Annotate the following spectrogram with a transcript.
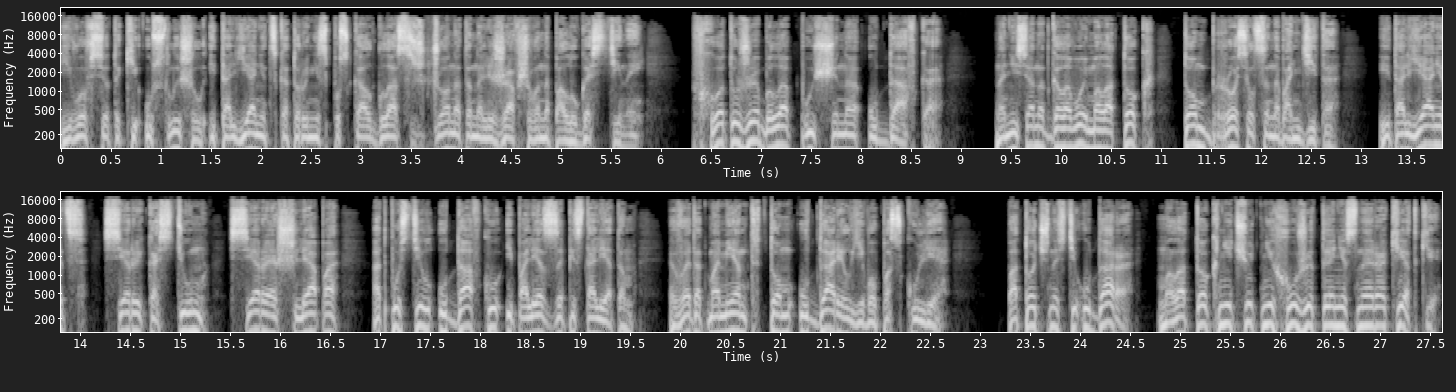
его все-таки услышал итальянец, который не спускал глаз с Джонатана, лежавшего на полу гостиной. В ход уже была пущена удавка. Нанеся над головой молоток, Том бросился на бандита. Итальянец, серый костюм, серая шляпа, отпустил удавку и полез за пистолетом. В этот момент Том ударил его по скуле. По точности удара Молоток ничуть не хуже теннисной ракетки.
